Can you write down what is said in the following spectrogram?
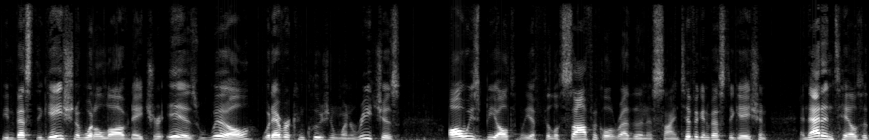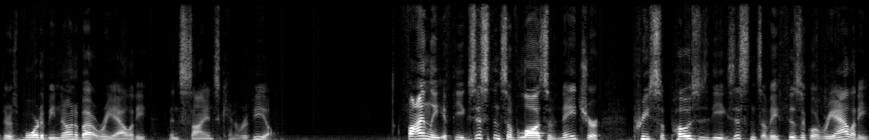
the investigation of what a law of nature is will, whatever conclusion one reaches, always be ultimately a philosophical rather than a scientific investigation, and that entails that there's more to be known about reality than science can reveal. Finally, if the existence of laws of nature presupposes the existence of a physical reality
